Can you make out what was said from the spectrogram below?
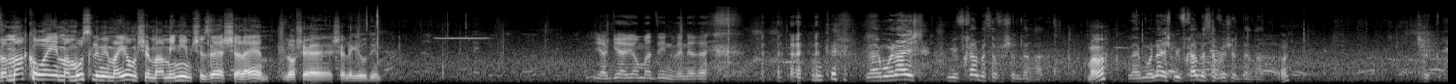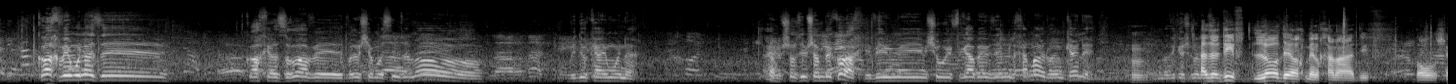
ומה קורה עם המוסלמים היום שמאמינים שזה שלהם, לא של היהודים? יגיע יום הדין ונראה. לאמונה יש מבחן בסופו של דבר. מה? לאמונה יש מבחן בסופו של דבר. כוח ואמונה זה... כוח הזרוע ודברים שהם עושים זה לא בדיוק האמונה. הם שולטים שם בכוח, ואם מישהו יפגע בהם זה מלחמה או דברים כאלה. קשור? אז עדיף, לא דרך מלחמה עדיף, ברור ש...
